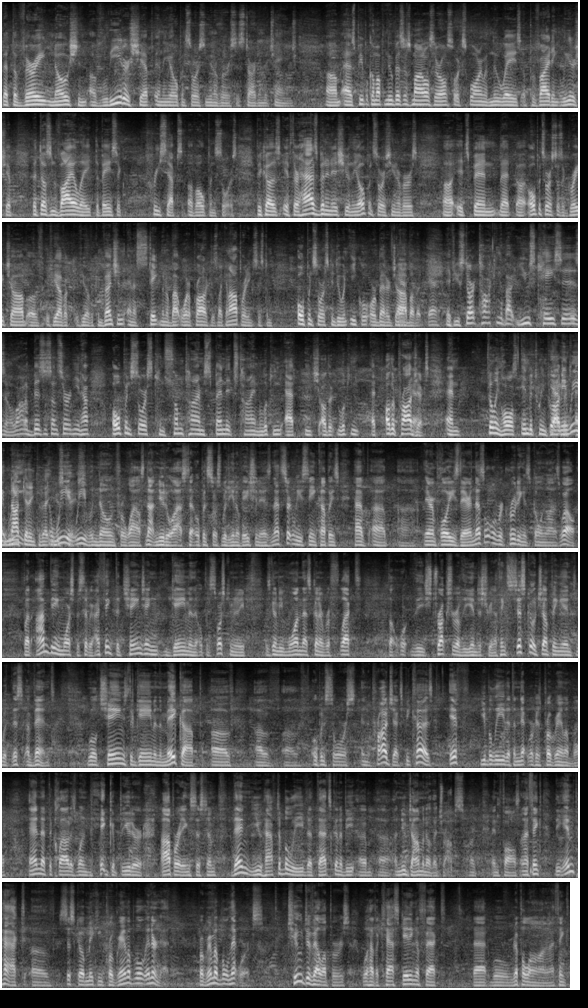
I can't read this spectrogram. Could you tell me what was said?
that the very notion of leadership in the open source universe is starting to change. Um, as people come up with new business models, they're also exploring with new ways of providing leadership that doesn't violate the basic precepts of open source. Because if there has been an issue in the open source universe, uh, it's been that uh, open source does a great job of, if you, have a, if you have a convention and a statement about what a product is, like an operating system, open source can do an equal or better job yeah, of it. Yeah. If you start talking about use cases and a lot of business uncertainty and how open source can sometimes spend its time looking at each other, looking at other projects yeah. and filling holes in between projects yeah, I mean, we, and we, not getting to that use we, case. We've known for a while, it's not new to us that open source where the innovation is, and that's certainly you've seen companies have uh, uh, their employees there, and that's a little recruiting is going on as well. But I'm being more specific. I think the changing game in the open source community is going to be one that's going to reflect the, the structure of the industry. And I think Cisco jumping in with this event will change the game and the makeup of, of, of open source and projects because if you believe that the network is programmable and that the cloud is one big computer operating system, then you have to believe that that's going to be a, a, a new domino that drops and falls. And I think the impact of Cisco making programmable internet, programmable networks, to developers will have a cascading effect that will ripple on. And I think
